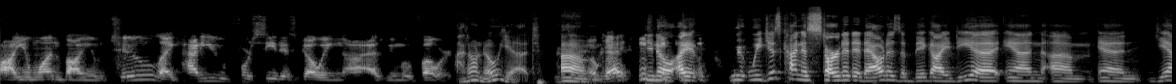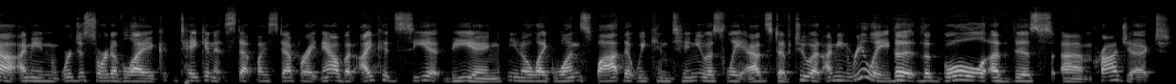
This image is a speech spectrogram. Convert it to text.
volume one, volume two? Like, how do you foresee this going uh, as we move forward? I don't know yet. Um, Okay. you know, I we, we just kind of started it out as a big idea, and um, and yeah, I mean, we're just sort of like taking it step by step right now. But I could see it being, you know, like one spot that we continuously add stuff to it. I mean, really, the the goal of this um, project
